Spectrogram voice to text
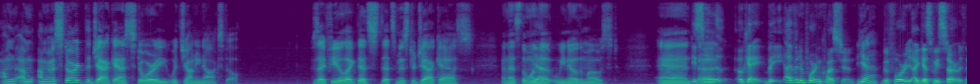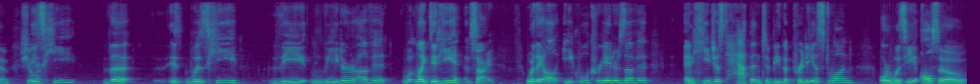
I'm I'm I'm gonna start the Jackass story with Johnny Knoxville. Because I feel like that's that's Mr. Jackass and that's the one Yeah. that we know the most. And Is uh, he the, okay? But I have an important question. Yeah. Before I guess we start with him. Sure. Is he the? Is was he the leader of it? Like, did he? Sorry. were they all equal creators of it and he just happened to be the prettiest one or was he also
